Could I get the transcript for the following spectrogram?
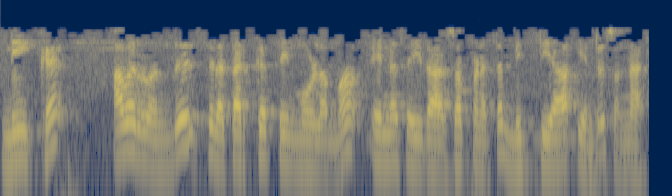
நீக்க அவர் வந்து சில தர்க்கத்தின் மூலமா என்ன செய்தார்? சொப்பனத்தை மித்தியா என்று சொன்னார்.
